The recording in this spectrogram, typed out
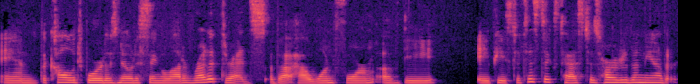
and the College Board is noticing a lot of Reddit threads about how one form of the AP statistics test is harder than the other.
